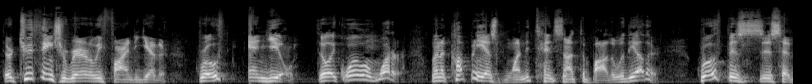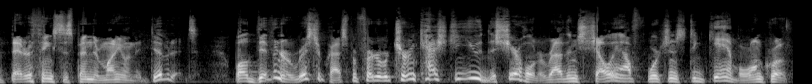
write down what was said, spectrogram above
There are two things you rarely find together growth and yield. They're like oil and water. When a company has one, it tends not to bother with the other. Growth businesses have better things to spend their money on than dividends, while dividend aristocrats prefer to return cash to you, the shareholder, rather than shelling out fortunes to gamble on growth.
